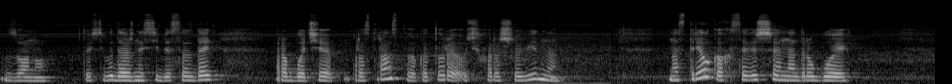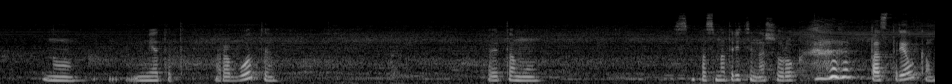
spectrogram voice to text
зону. То есть вы должны себе создать рабочее пространство, которое очень хорошо видно. На стрелках совершенно другой ну, метод работы. Поэтому посмотрите наш урок по стрелкам.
